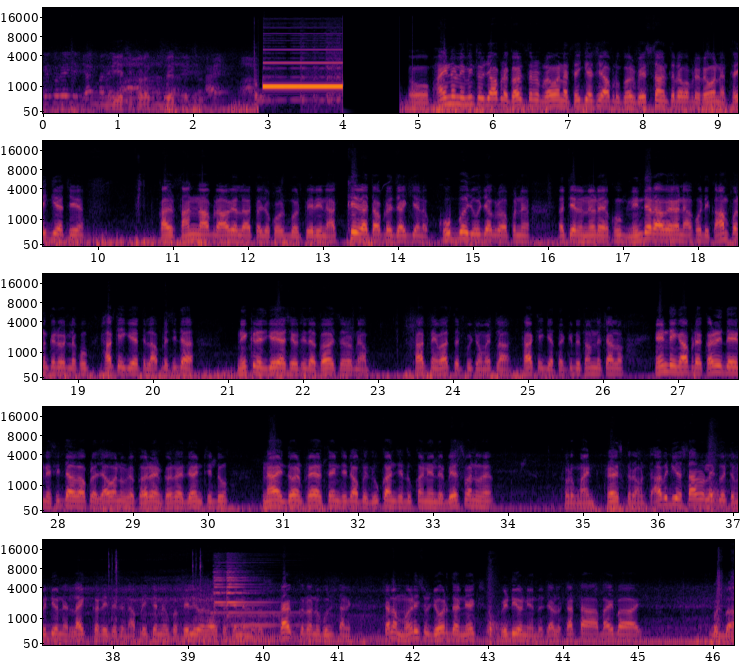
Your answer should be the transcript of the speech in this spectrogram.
મળીએ છીએ થોડાક બ્રેક પછી. તો ફાઇનલી મિત્રો, જો આપણે ઘર તરફ રવાના થઈ ગયા છીએ, આપણું ઘર વેસ્તાન તરફ આપણે રવાના થઈ ગયા છીએ. કાલ સાંજના આપણે આવેલા હતા, જો કોટ બોટ પહેરીને આખી રાત આપણે જાગ્યા ખૂબ જ ઉજાગરો આપણને અત્યારે નડે, ખૂબ નીંદર આવે અને આખો દી કામ પણ કર્યું એટલે ખૂબ થાકી ગયા એટલે આપણે સીધા નીકળી જ ગયા છીએ, સીધા ઘર તરફ ને થાકની વાત જ પૂછો એટલા થાકી ગયા તો કીધું તમને ચાલો એન્ડિંગ આપણે કરી દઈને સીધા હવે આપણે જવાનું છે ઘરે ઘરે જઈને સીધું નાહી ધોઈને ફ્રેશ થઈને સીધું આપણી દુકાન છે, દુકાનની અંદર બેસવાનું છે. થોડુંક માઇન્ડ ફ્રેશ કરવા માટે આ વીડિયો સારો લાગ્યો હોય તો વિડીયોને લાઇક કરી દેજો ને આપણી ચેનલ ઉપર પહેલી વાર આવો તો ચેનલને સબસ્ક્રાઈબ કરવાનું ભૂલતા નહીં. ચાલો મળીશું જોરદાર નેક્સ્ટ વિડીયોની અંદર. ચાલો, tata bye bye good bye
